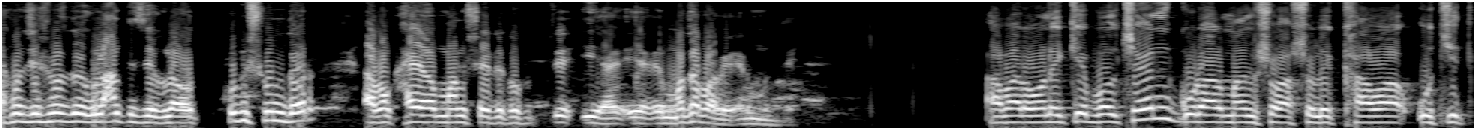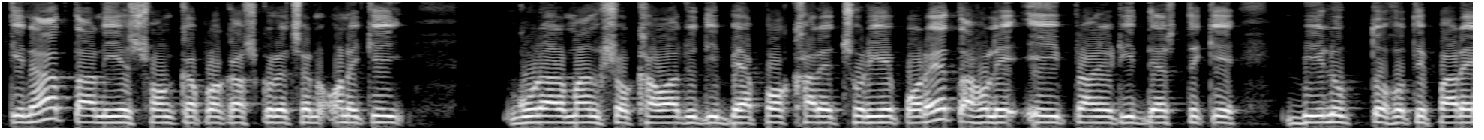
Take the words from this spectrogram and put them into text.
এখন যে সমস্ত যেগুলো আনতেছি এগুলো খুবই সুন্দর এবং খাই মানুষ এটা খুব ইয়ে- ইয়ে- মজা পাবে এর মধ্যে। আবার অনেকে বলছেন গোড়ার মাংস আসলে খাওয়া উচিত কিনা তা নিয়ে শঙ্কা প্রকাশ করেছেন অনেকেই। গোড়ার মাংস খাওয়া যদি ব্যাপক হারে ছড়িয়ে পড়ে, তাহলে এই প্রাণীটি দেশ থেকে বিলুপ্ত হতে পারে।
